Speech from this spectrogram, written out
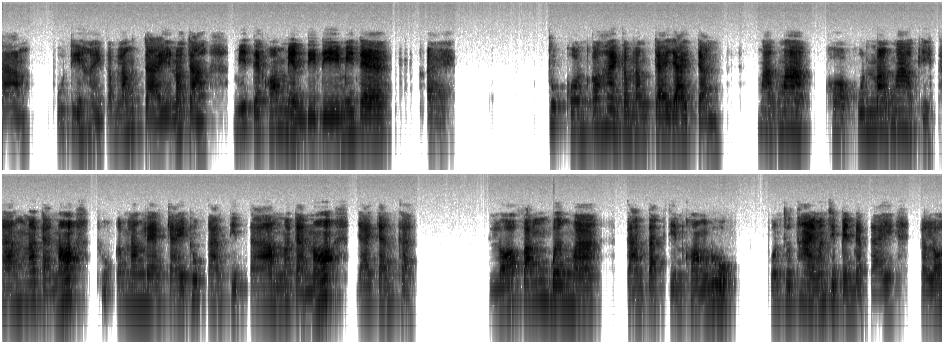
ตาม ผู้ที่ให้กำลังใจเนาะจ้ะมีแต่คอมเมนต์ดีๆ มีแต่ทุกคนก็ให้กำลังใจยายจันมากๆ ขอบคุณมากๆอีกครั้งเนาะจ้ะเนาะทุกกำลังแรงใจทุกการติดตามเนาะจ้ะเนาะยายจันทร์ก็รอฟังเบิงว่าการตัดสินของลูกผลสุดท้ายมันสิเป็นแบบใดก็รอ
